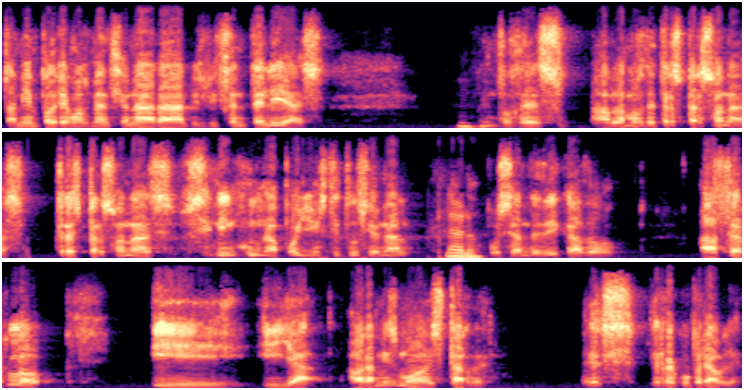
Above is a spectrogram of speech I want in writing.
también podríamos mencionar a Luis Vicente Elías. Entonces, hablamos de tres personas, tres personas sin ningún apoyo institucional, claro. pues se han dedicado a hacerlo y, y, ya ahora mismo es tarde, es irrecuperable.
